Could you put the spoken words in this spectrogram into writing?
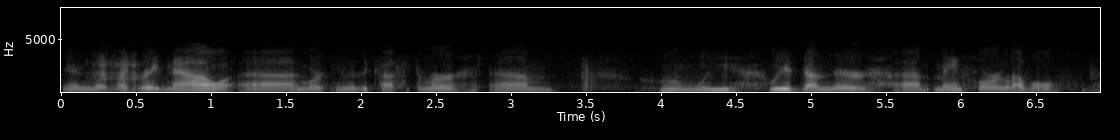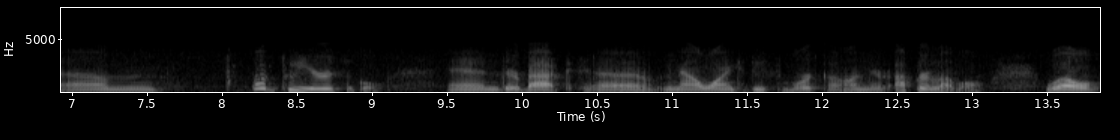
in that like right now uh, I'm working with a customer um, whom we we had done their uh, main floor level um, about two years ago, and they're back uh, now wanting to do some work on their upper level. Well,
